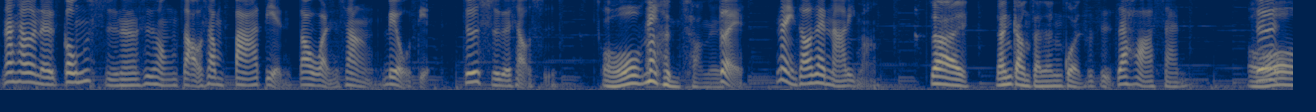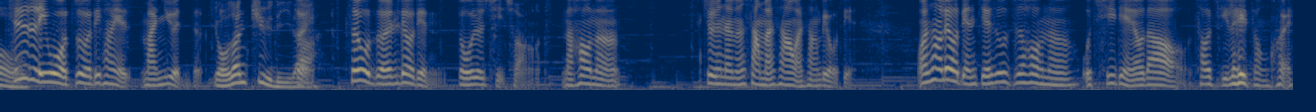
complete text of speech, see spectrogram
那他们的工时呢，是从早上八点到晚上六点，就是十个小时。哦，那很长哎。对。那你知道在哪里吗？在南港展览馆，不是在华山，就是其实离我住的地方也蛮远的，有段距离的。对，所以我昨天六点多就起床了，然后呢，就在那边上班上到晚上六点，晚上六点结束之后呢，我七点又到超级累总会，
